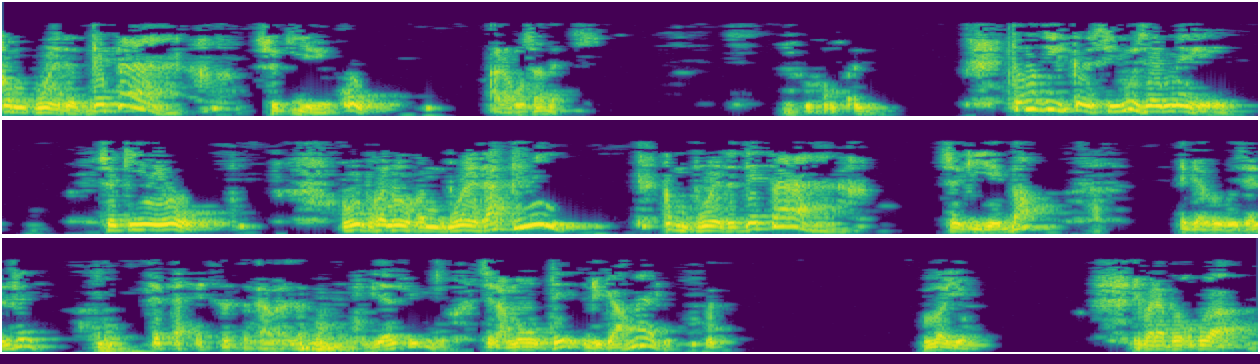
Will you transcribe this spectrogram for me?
comme point de départ, ce qui est haut. Alors on s'abaisse. Vous comprenez Tandis que si vous aimez ce qui est haut, en prenant comme point d'appui, comme point de départ, ce qui est bas, eh bien vous vous élevez. bien sûr, c'est la montée du Carmel. Voyons. Et voilà pourquoi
